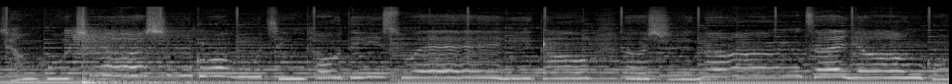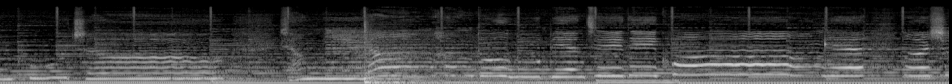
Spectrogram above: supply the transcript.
像火车驶过无尽头的隧道，何时能在阳光普照？无边际的旷野，而是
